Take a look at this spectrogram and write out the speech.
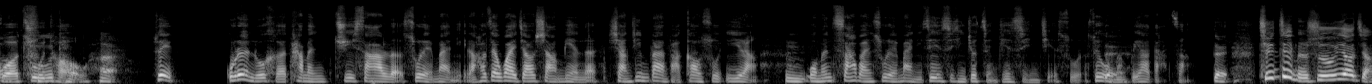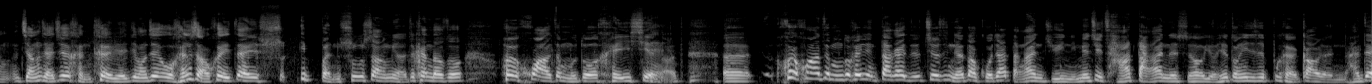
国出头，所以无论如何，他们狙杀了苏雷曼尼，然后在外交上面呢，想尽办法告诉伊朗，嗯，我们杀完苏雷曼尼这件事情就整件事情结束了，所以我们不要打仗。对，其实这本书要讲讲起来就是很特别的地方，就是我很少会在书一本书上面就看到说会画这么多黑线啊，呃，会花这么多黑线，大概就是你要到国家档案局里面去查档案的时候，有些东西是不可告人，还在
